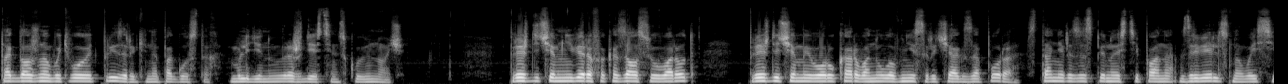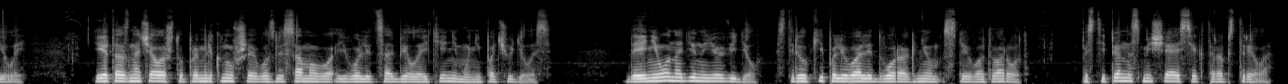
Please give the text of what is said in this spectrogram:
Так должно быть воют призраки на погостах в ледяную рождественскую ночь. Прежде чем Неверов оказался у ворот, прежде чем его рука рванула вниз рычаг запора, станеры за спиной Степана взревели с новой силой. И это означало, что промелькнувшая возле самого его лица белая тень ему не почудилась. Да и не он один ее видел. Стрелки поливали двор огнем слева от ворот, постепенно смещая сектор обстрела.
